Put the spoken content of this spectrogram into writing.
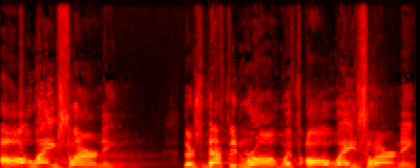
Always learning. There's nothing wrong with always learning.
